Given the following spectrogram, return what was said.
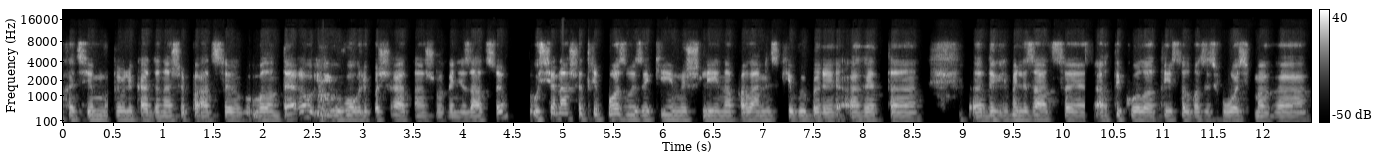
хотим привлекать до нашей працы волонтераў і увогуле пашыраць нашу органнізацыю усе наши три позвы за якія мы ішлі на парламенцкія выборы а гэта декрималізацыя артыкула 328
